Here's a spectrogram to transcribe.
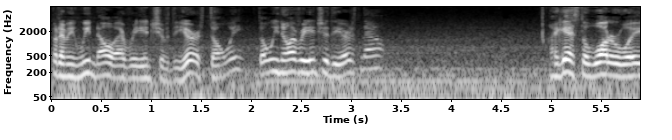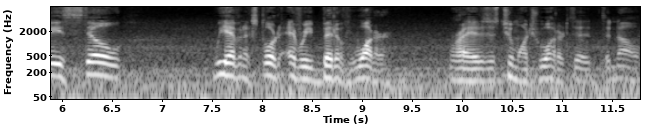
But I mean, we know every inch of the earth, don't we? Don't we know every inch of the earth now? I guess the waterways still, we haven't explored every bit of water, right? There's just too much water to, to know.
